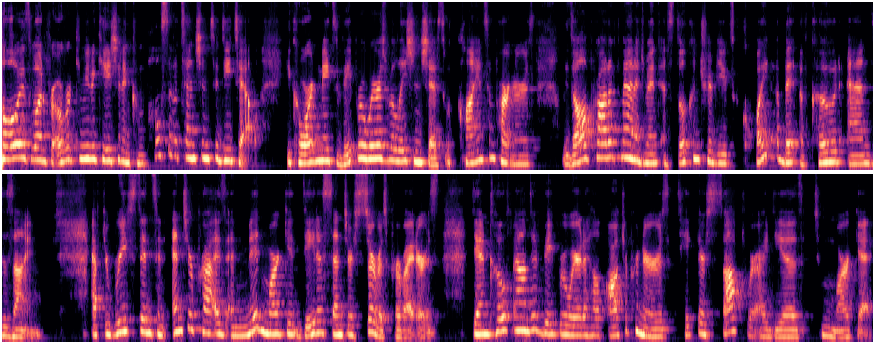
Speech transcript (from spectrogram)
Always one for overcommunication and compulsive attention to detail. He coordinates Vaporware's relationships with clients and partners, leads all product management, and still contributes quite a bit of code and design. After brief stints in enterprise and mid market data center service providers, Dan co founded Vaporware to help entrepreneurs take their software ideas to market.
